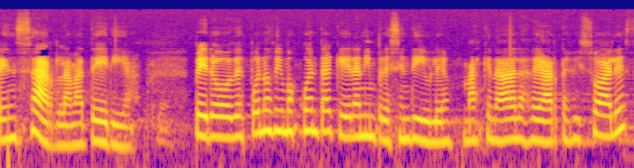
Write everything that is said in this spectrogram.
pensar la materia, pero después nos dimos cuenta que eran imprescindibles, más que nada las de artes visuales.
